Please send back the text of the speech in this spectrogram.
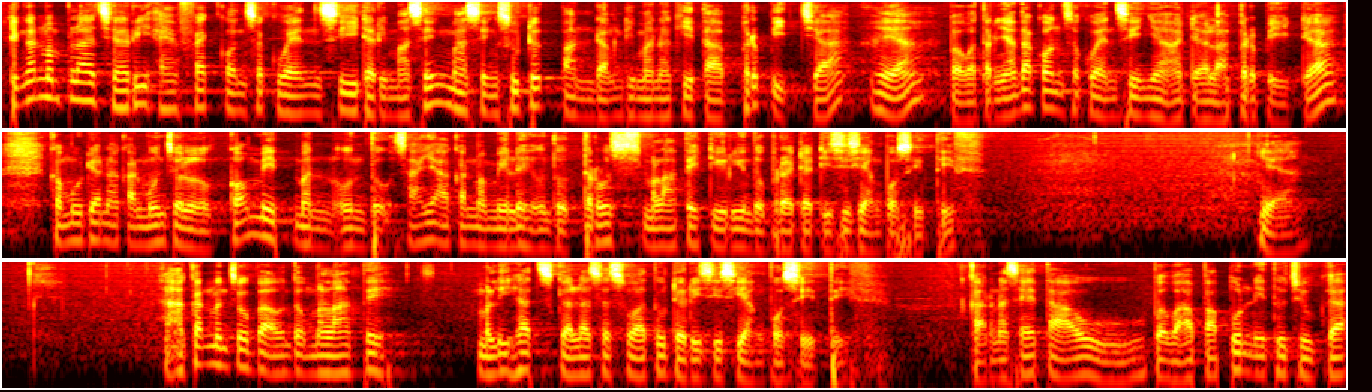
dengan mempelajari efek konsekuensi dari masing-masing sudut pandang di mana kita berpijak, ya, bahwa ternyata konsekuensinya adalah berbeda, kemudian akan muncul komitmen untuk saya akan memilih untuk terus melatih diri untuk berada di sisi yang positif. Ya. Akan mencoba untuk melatih melihat segala sesuatu dari sisi yang positif. Karena saya tahu bahwa apa pun itu juga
